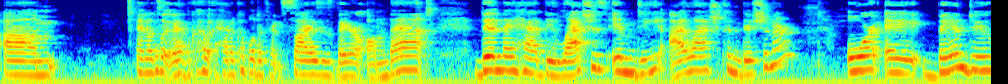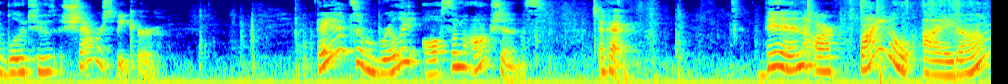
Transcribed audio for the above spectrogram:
Um, and it looks like they have had a couple different sizes there on that. Then they had the Lashes MD Eyelash Conditioner or a Bandu Bluetooth shower speaker. They had some really awesome options. Okay. Then our final item,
